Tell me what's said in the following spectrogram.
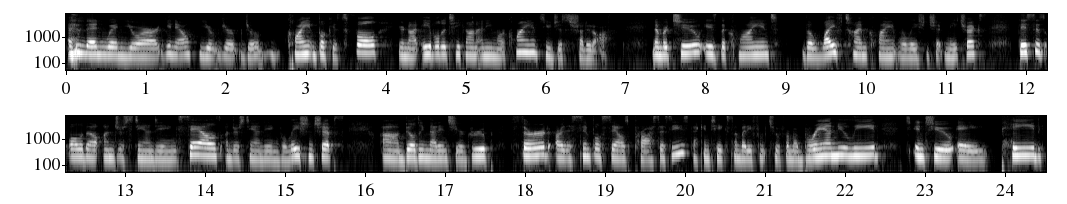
And then when your, you know, your your your client book is full, you're not able to take on any more clients, you just shut it off. Number two is the client the lifetime client relationship matrix. This is all about understanding sales, understanding relationships, um, building that into your group. Third are the simple sales processes that can take somebody from to from a brand new lead into a paid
